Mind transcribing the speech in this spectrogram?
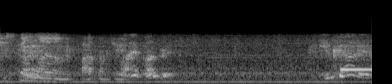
She's going to land on 500. 500. You got it.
